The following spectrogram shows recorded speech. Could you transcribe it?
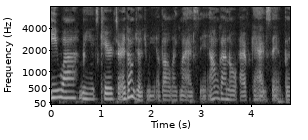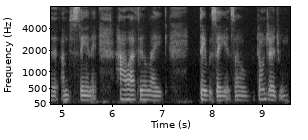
Iwa means character, and don't judge me about like my accent. I don't got no African accent, but I'm just saying it how I feel like they would say it. So don't judge me.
